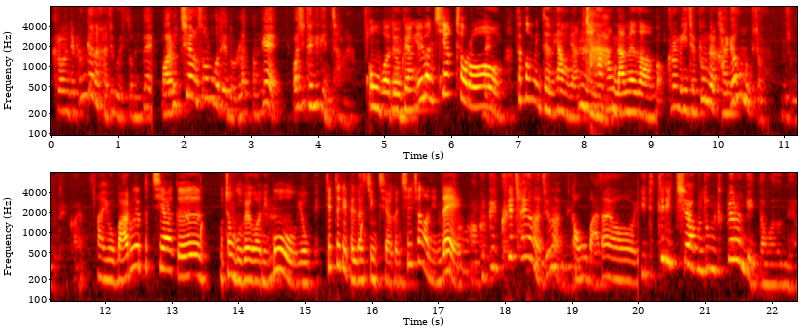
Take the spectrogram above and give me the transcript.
그런 이제 편견을 가지고 있었는데 마루 치약을 써보고 되게 놀랐던 게 맛이 되게 괜찮아요. 오 맞아요. 음. 그냥 일반 치약처럼 페퍼민트 향 그냥 음. 쫙 나면서 어, 그럼 이 제품들 가격은 혹시 어 느 정도 될까요? 아 요 마루에프 치약은 5,900원이고 음. 요 tea tree balancing 치약은 7,000원인데 아 그렇게 크게 차이가 나지는 않네요. 어 맞아요. 이 tea tree 치약은 좀 특별한 게 있다고 하던데요.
